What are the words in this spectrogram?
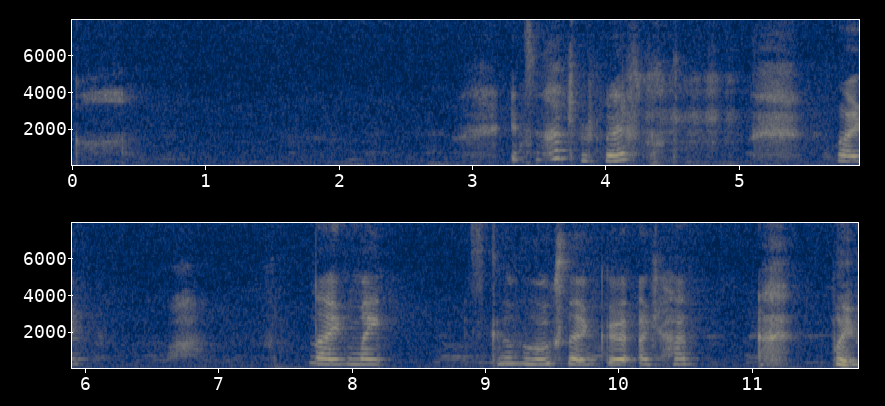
god. It's not reflecting. like, like my, of looks like uh, I had, my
